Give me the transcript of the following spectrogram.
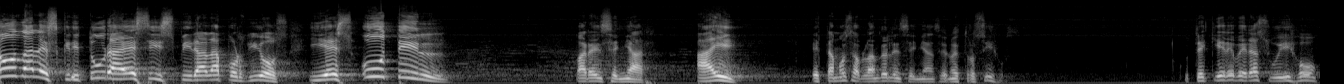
Toda la escritura es inspirada por Dios y es útil para enseñar. Ahí estamos hablando de la enseñanza de nuestros hijos. Usted quiere ver a su hijo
